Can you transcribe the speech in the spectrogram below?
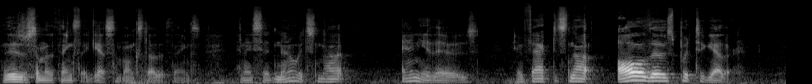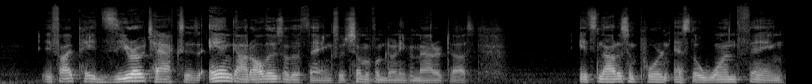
And those are some of the things, I guess, amongst other things. And I said, no, it's not any of those. In fact, it's not all of those put together. If I paid zero taxes and got all those other things, which some of them don't even matter to us, it's not as important as the one thing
